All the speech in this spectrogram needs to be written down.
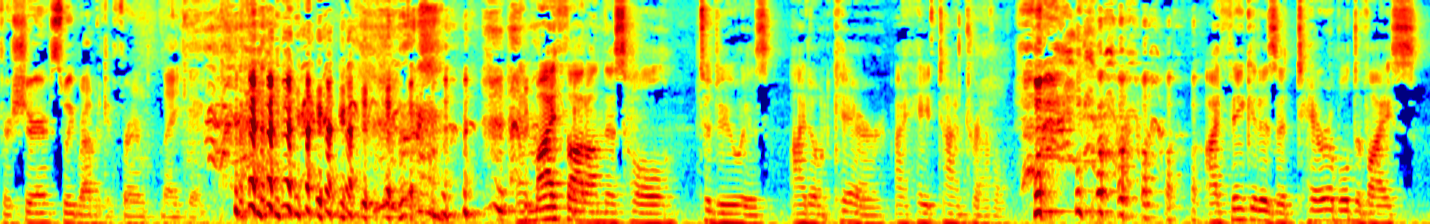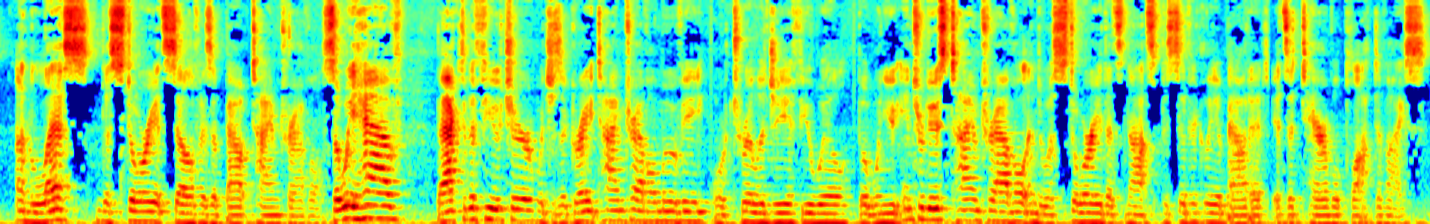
for sure. Sweet Robin confirmed Night King. And my thought on this whole to do is I don't care. I hate time travel. I think it is a terrible device unless the story itself is about time travel. So we have Back to the Future, which is a great time travel movie, or trilogy, if you will. But when you introduce time travel into a story that's not specifically about it, it's a terrible plot device.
